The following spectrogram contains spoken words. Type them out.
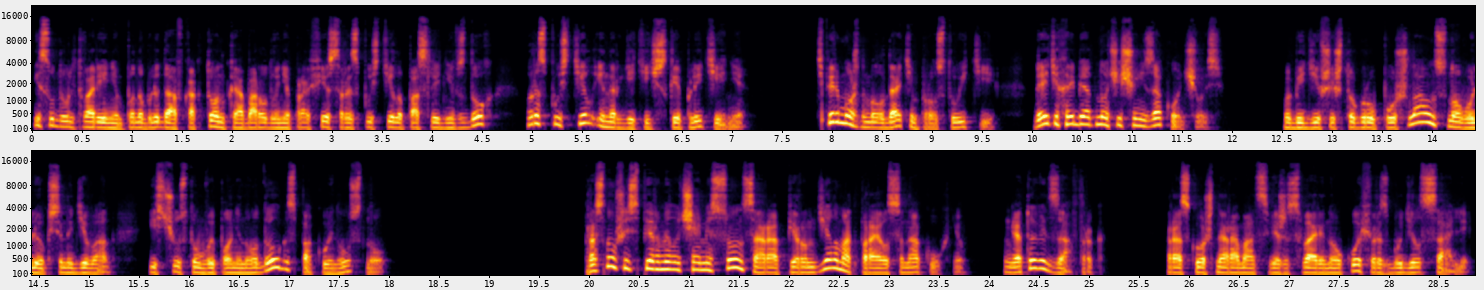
и с удовлетворением понаблюдав, как тонкое оборудование профессора испустило последний вздох, распустил энергетическое плетение. Теперь можно было дать им просто уйти. До этих ребят ночь еще не закончилась. Убедившись, что группа ушла, он снова улегся на диван и с чувством выполненного долга спокойно уснул. Проснувшись с первыми лучами солнца, араб первым делом отправился на кухню. Готовить завтрак. Роскошный аромат свежесваренного кофе разбудил Салли.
